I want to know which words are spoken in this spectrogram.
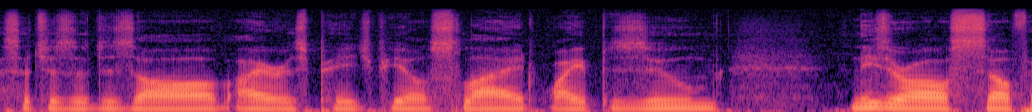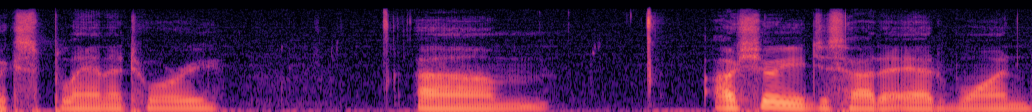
such as a dissolve, iris, page peel, slide, wipe, zoom. And these are all self-explanatory. Um, I'll show you just how to add one.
